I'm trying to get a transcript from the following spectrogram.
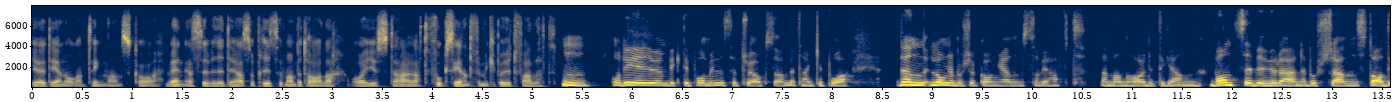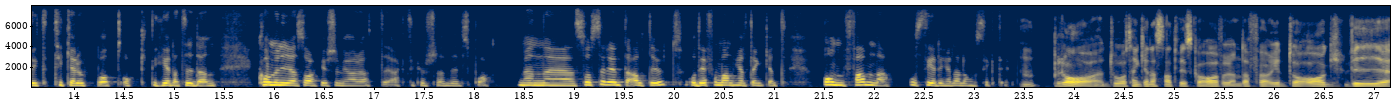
det är någonting man ska vänja sig vid. Det är alltså priset man betalar och just det här att fokusera inte för mycket på utfallet. Mm. Och det är ju en viktig påminnelse tror jag också med tanke på den långa börsuppgången som vi haft där man har lite grann vant sig vid hur det är när börsen stadigt tickar uppåt och det hela tiden kommer nya saker som gör att aktiekurserna drivs på. Men eh, så ser det inte alltid ut och det får man helt enkelt omfamna och se det hela långsiktigt. Mm, bra, då tänker jag nästan att vi ska avrunda för idag. Vi eh,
